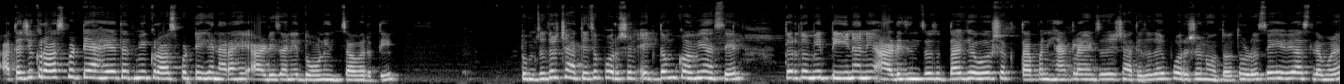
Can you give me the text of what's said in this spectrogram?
आता जी क्रॉसपट्टी आहे तर मी क्रॉसपट्टी घेणार आहे अडीच आणि दोन इंचावरती. तुमचं जर छातीचं पोर्शन एकदम कमी असेल तर तुम्ही तीन आणि अडीच इंचसुद्धा घेऊ शकता पण ह्या क्लायंटचं जे छातीचं जे पोर्शन होतं थोडंसं हेवी असल्यामुळे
